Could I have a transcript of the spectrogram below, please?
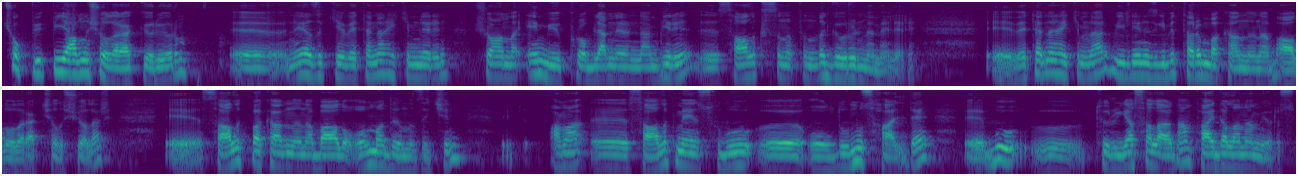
Çok büyük bir yanlış olarak görüyorum. Ee, ne yazık ki veteriner hekimlerin şu anda en büyük problemlerinden biri e, sağlık sınıfında görülmemeleri. E, veteriner hekimler bildiğiniz gibi Tarım Bakanlığı'na bağlı olarak çalışıyorlar. E, Sağlık Bakanlığı'na bağlı olmadığımız için e, ama e, sağlık mensubu e, olduğumuz halde e, bu e, tür yasalardan faydalanamıyoruz.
